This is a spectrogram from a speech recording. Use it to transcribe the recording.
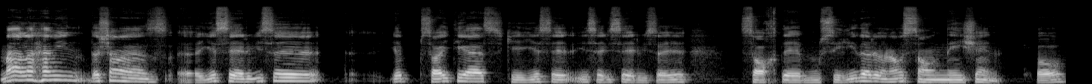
من الان همین داشتم از یه سرویس یه سایتی هست که یه, سری, یه سری سرویس های ساخت موسیقی داره به نام Soundation خب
